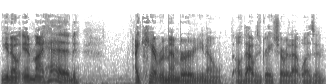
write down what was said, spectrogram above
you know, in my head, I can't remember, you know, oh, that was a great show or that wasn't.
